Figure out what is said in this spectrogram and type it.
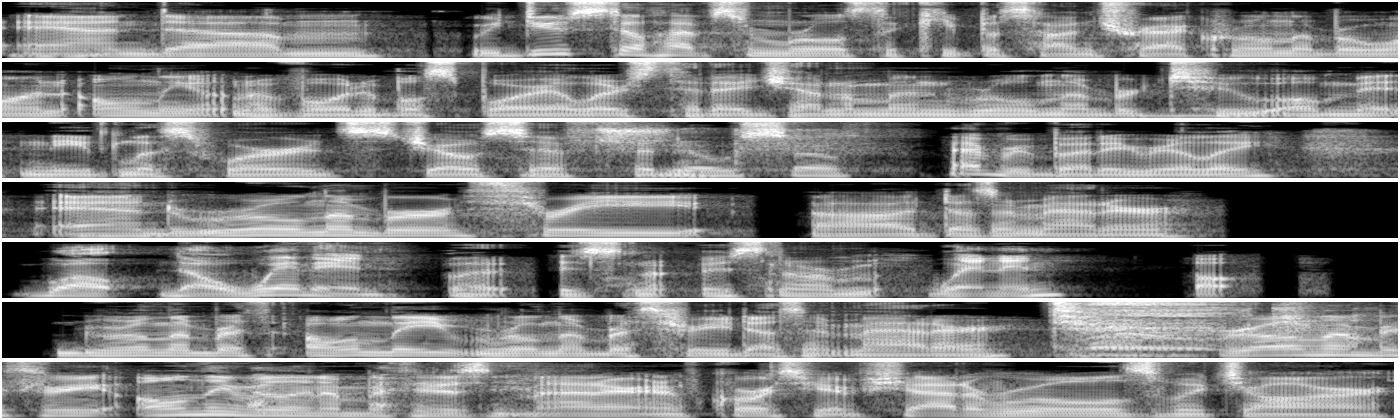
And uh, um, we do still have some rules to keep us on track. Rule number one: only unavoidable spoilers today, gentlemen. Rule number two: omit needless words. Joseph and Joseph. everybody, really. And rule number three uh, doesn't matter, Well, no, winning. but it's no, it's normal. Winning. Rule number th- only rule number three doesn't matter. Rule number three, only rule number three doesn't matter. And of course, you have shadow rules, which are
